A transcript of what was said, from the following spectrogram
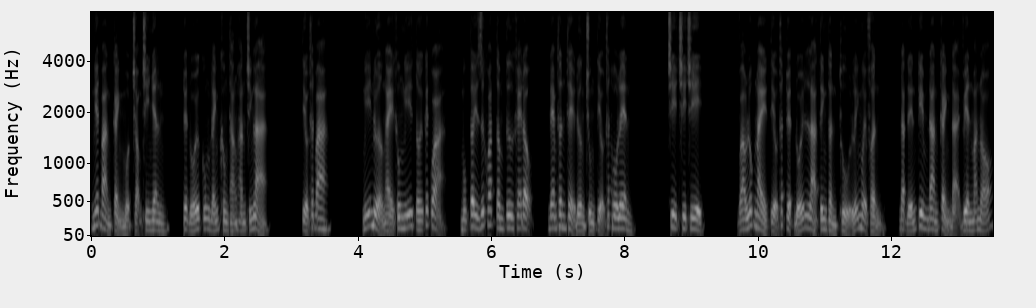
niết bàn cảnh một trọng chi nhân, tuyệt đối cũng đánh không thắng hắn chính là tiểu thất ba. Nghĩ nửa ngày không nghĩ tới kết quả, mục tây dứt khoát tâm tư khẽ động, đem thân thể đường trùng tiểu thất hô lên. Chi chi chi. Vào lúc này tiểu thất tuyệt đối là tinh thần thủ lĩnh mười phần đặt đến kim đan cảnh đại viên mãn nó,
